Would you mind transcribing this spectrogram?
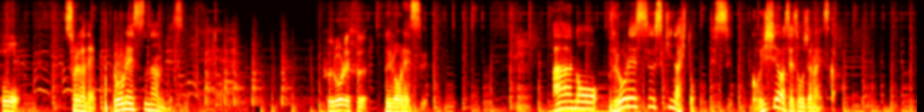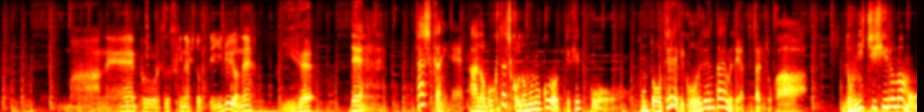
ほう。それがね、プロレスなんですよね。プロレス。プロレス。うん。あの、プロレス好きな人ってすっごい幸せそうじゃないですか。まあね、プロレス好きな人っているよね。いる。で、確かにね、あの僕たち子供の頃って結構、本当テレビゴールデンタイムでやってたりとか、土日昼間も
